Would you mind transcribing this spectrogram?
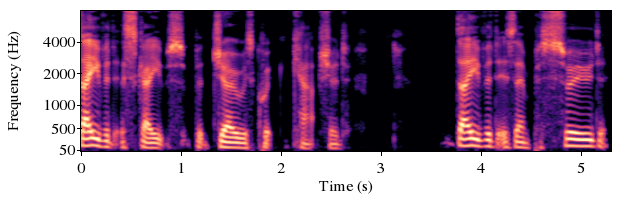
David escapes, but Jo is quickly captured. David is then pursued,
